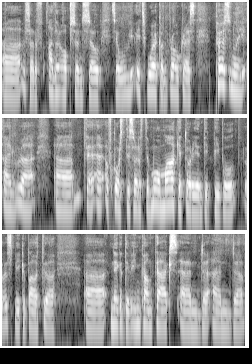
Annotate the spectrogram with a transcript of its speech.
uh, sort of other options. So so we, it's work on progress. Personally, I've uh, uh, the, uh, of course the sort of the more market-oriented people speak about negative income tax and and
